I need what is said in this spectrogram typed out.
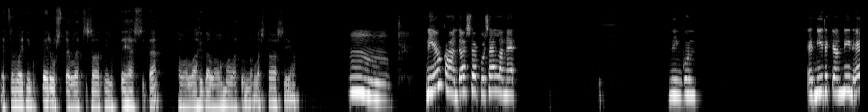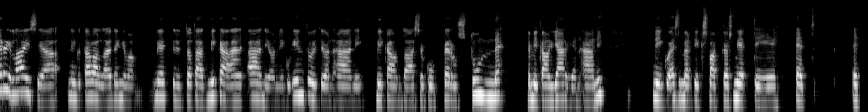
että sä voit niinku perustella, että sä saat niinku tehdä sitä tavallaan hyvällä omalla tunnolla sitä asiaa. Mm. Niin onkohan tuossa joku sellainen, niin kuin, että niitäkin on niin erilaisia niin kuin tavallaan jotenkin mä miettinyt tota, että mikä ääni on niin intuition ääni, mikä on taas joku perustunne ja mikä on järjen ääni. Niin kuin esimerkiksi vaikka jos miettii, että et,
